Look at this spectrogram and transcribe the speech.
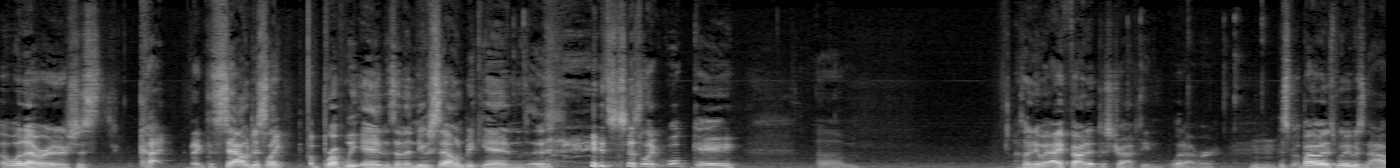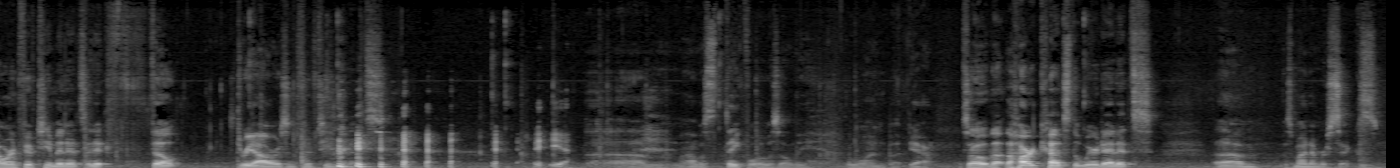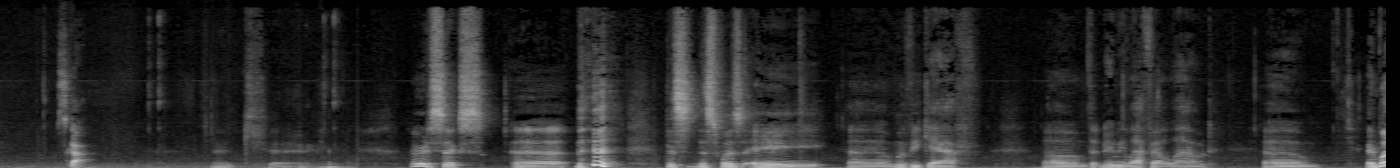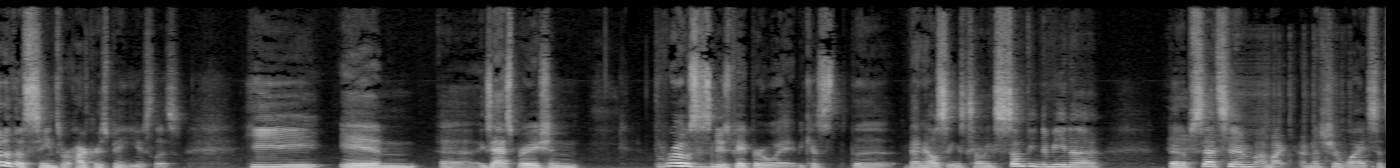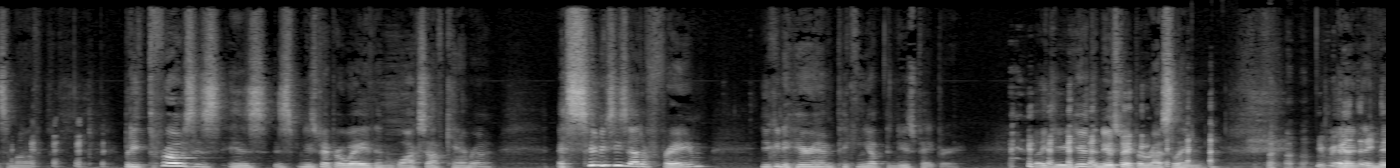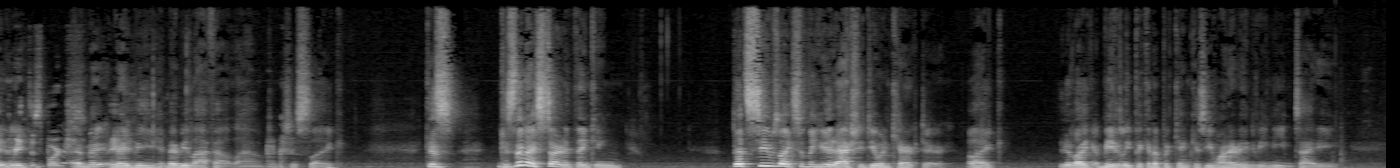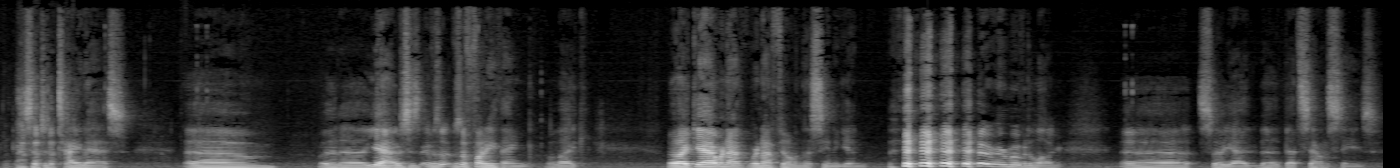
uh, whatever. There's just cut. Like the sound just like abruptly ends, and the new sound begins, and it's just like okay. Um. So anyway, I found it distracting. Whatever. This, by the way, this movie was an hour and fifteen minutes, and it felt three hours and fifteen minutes. yeah. I was thankful it was only the one, but yeah. So the, the hard cuts, the weird edits, um, is my number six. Scott. Okay. Number six. Uh, this this was a uh, movie gaff um, that made me laugh out loud. Um, and one of those scenes where Harker's being useless, he in uh, exasperation throws his newspaper away because the Van Helsing is telling something to Mina that upsets him. I'm not I'm not sure why it sets him off. But he throws his, his, his newspaper away, then walks off camera. As soon as he's out of frame, you can hear him picking up the newspaper. Like you hear the newspaper rustling. You forgot it- that he it didn't made me- read the sports. It made, made me it made me laugh out loud. It's just like because because then I started thinking that seems like something he would actually do in character. Like you're like immediately pick it up again because you want everything to be neat and tidy. He's such a tight ass. Um, but uh, yeah, it was just it was it was a funny thing. Like we're like yeah, we're not we're not filming this scene again. we're moving along. Uh, so yeah, the, that sound stays.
